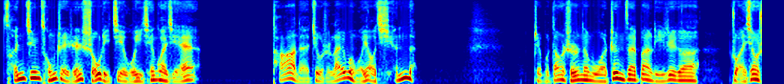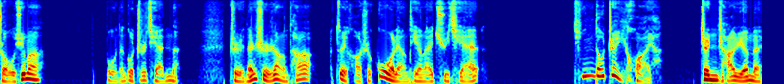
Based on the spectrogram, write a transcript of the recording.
曾经从这人手里借过一千块钱。他呢，就是来问我要钱的。这不，当时呢，我正在办理这个转向手续吗？不能够支钱呢，只能是让他最好是过两天来取钱。听到这话呀，侦查员们。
